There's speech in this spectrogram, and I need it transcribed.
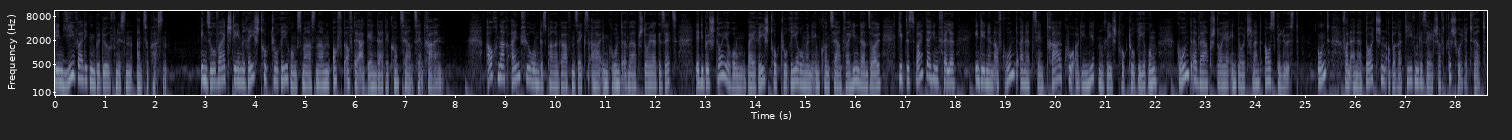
den jeweiligen Bedürfnissen anzupassen. Insoweit stehen Restrukturierungsmaßnahmen oft auf der Agenda der Konzernzentralen. Auch nach Einführung des Paragraphen 6a im Grunderwerbsteuergesetz, der die Besteuerung bei Restrukturierungen im Konzern verhindern soll, gibt es weiterhin Fälle, in denen aufgrund einer zentral koordinierten Restrukturierung Grunderwerbsteuer in Deutschland ausgelöst und von einer deutschen operativen Gesellschaft geschuldet wird,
